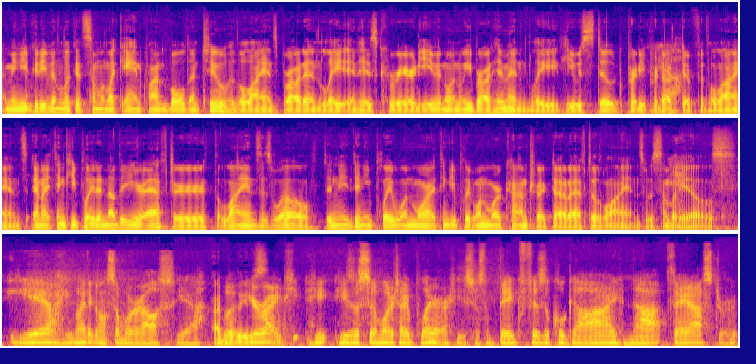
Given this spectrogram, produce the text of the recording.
I mean, you could even look at someone like Anquan Boldin too, who the Lions brought in late in his career, and even when we brought him in late, he was still pretty productive for the Lions. And I think he played another year after the Lions as well. Didn't he? Didn't he play one more? I think he played one more contract out after the Lions with somebody else. Yeah, he might have gone somewhere else. Yeah, I But believe you're so. right. He, he, he's a similar type player. He's just a big physical guy, not fast or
